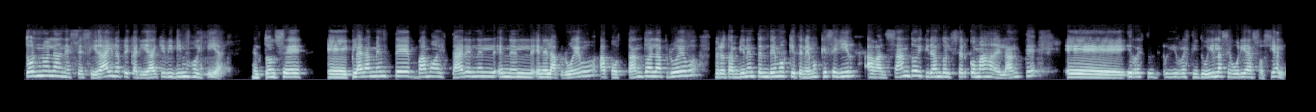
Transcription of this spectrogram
torno a la necesidad y la precariedad que vivimos hoy día. Entonces, eh, claramente vamos a estar en el, en, el, en el apruebo, apostando al apruebo, pero también entendemos que tenemos que seguir avanzando y tirando el cerco más adelante eh, y, restituir la seguridad social.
